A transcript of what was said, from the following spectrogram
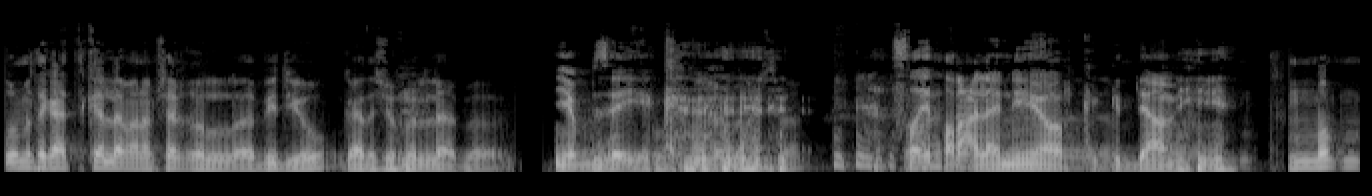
طول ما أنت قاعد تتكلم أنا مشغل فيديو قاعد أشوف اللعبة. يب زيك. سيطر على نيويورك قدامي. م-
